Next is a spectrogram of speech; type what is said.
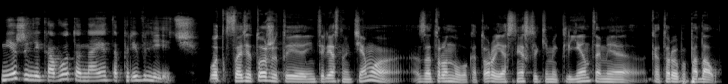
нежели кого-то на это привлечь. Вот, кстати, тоже ты интересную тему затронул, которую я с несколькими клиентами, которые попадал.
